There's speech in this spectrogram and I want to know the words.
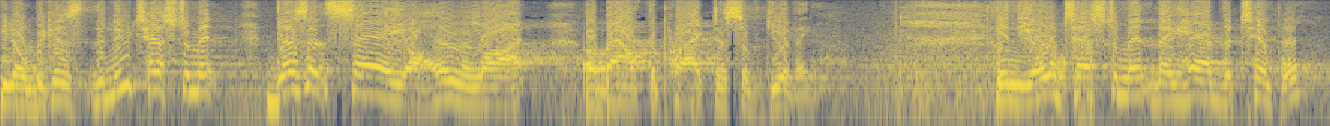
You know, because the New Testament doesn't say a whole lot about the practice of giving. In the Old Testament, they had the temple.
